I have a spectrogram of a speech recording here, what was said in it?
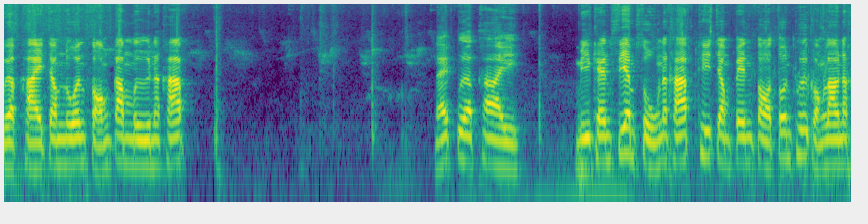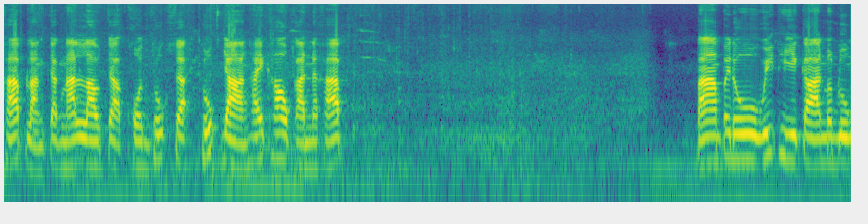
ลือกไข่จำนวน2กำมือนะครับ ในเปลือกไข่มีแคลเซียมสูงนะครับ ที่จำเป็นต่อต้นพืชของเรานะครับ หลังจากนั้นเราจะคนทุกทุกอย่างให้เข้ากันนะครับ ตามไปดูวิธีการบำรุง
